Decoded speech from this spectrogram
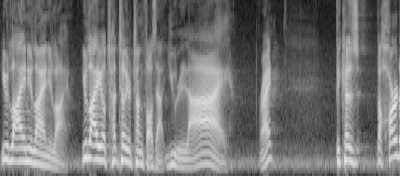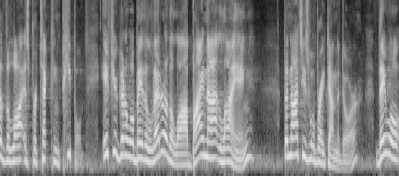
You lie and you lie and you lie. You lie until your tongue falls out. You lie, right? Because the heart of the law is protecting people. If you're going to obey the letter of the law by not lying, the Nazis will break down the door. They will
